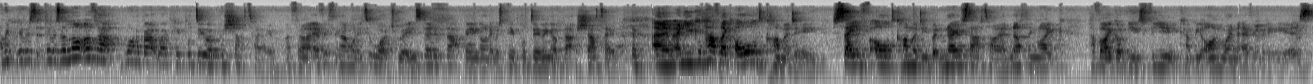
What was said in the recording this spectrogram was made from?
I mean, there was there was a lot of that one about where people do up a chateau. I felt like everything I wanted to watch, but instead of that being on, it was people doing up that chateau. Um, and you could have like old comedy, safe old comedy, but no satire, nothing like have I got news for you can be on when everybody is,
